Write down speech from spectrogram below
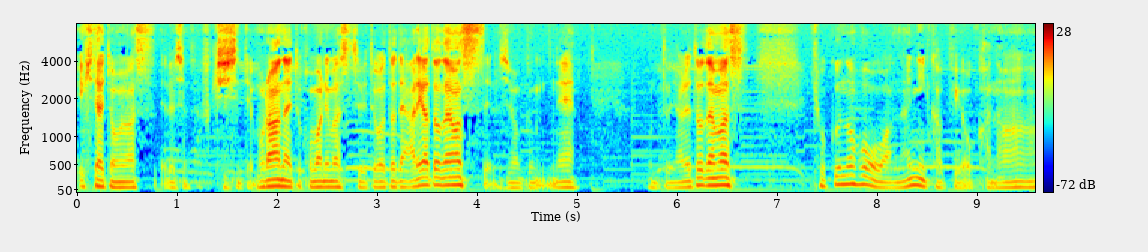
いきたいと思います。よろしく復帰してもらわないと困ります。ということで、ありがとうございます。よろしく君ね。本当にありがとうございます。曲の方は何かけようかな。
